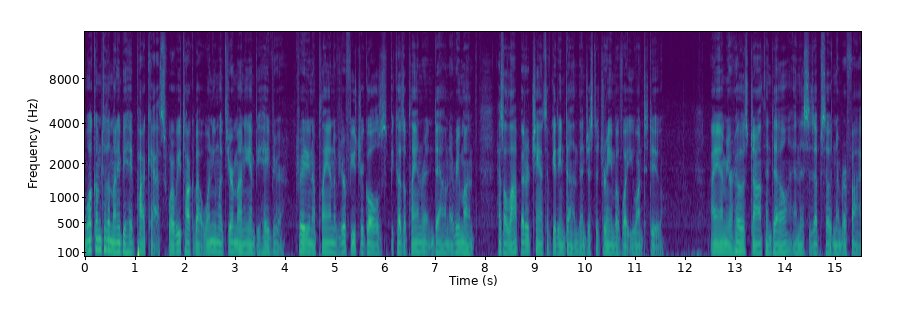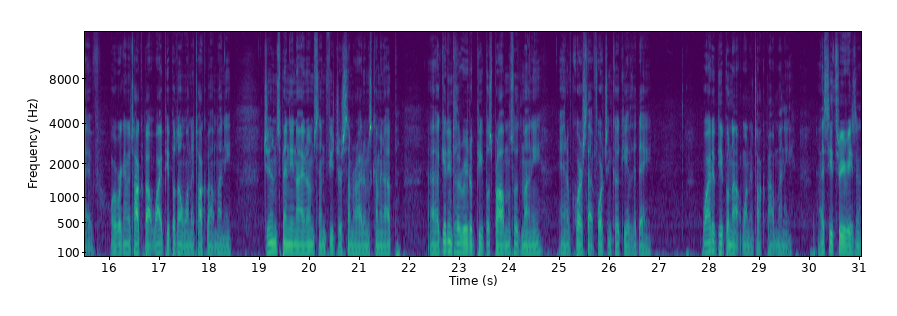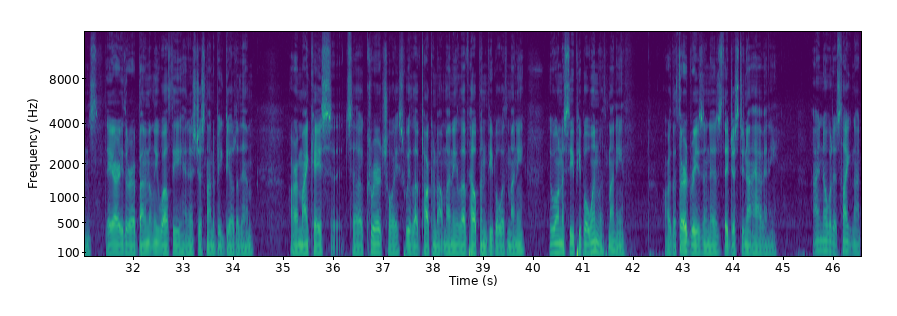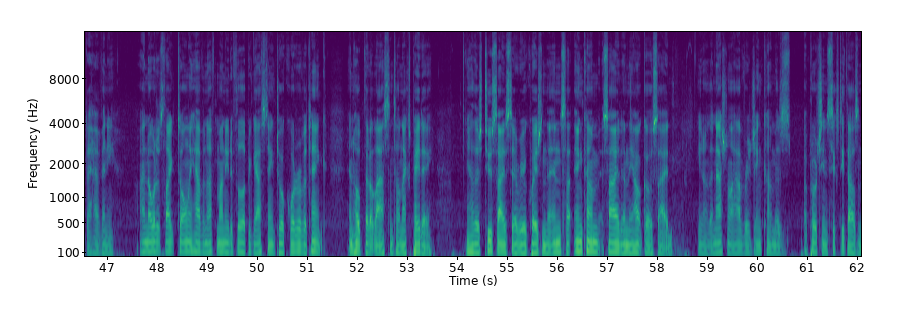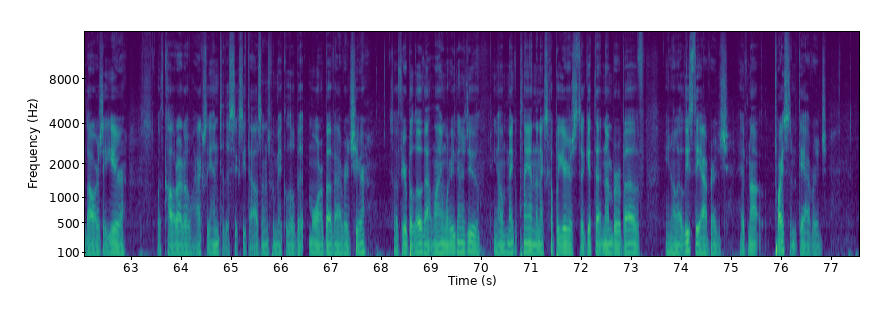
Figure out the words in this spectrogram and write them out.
Welcome to the Money Behave podcast, where we talk about winning with your money and behavior, creating a plan of your future goals because a plan written down every month has a lot better chance of getting done than just a dream of what you want to do. I am your host, Jonathan Dell, and this is episode number five, where we're going to talk about why people don't want to talk about money, June spending items and future summer items coming up, uh, getting to the root of people's problems with money, and of course, that fortune cookie of the day. Why do people not want to talk about money? I see three reasons. They are either abundantly wealthy and it's just not a big deal to them, or in my case, it's a career choice. We love talking about money, love helping people with money. We want to see people win with money. Or the third reason is they just do not have any. I know what it's like not to have any. I know what it's like to only have enough money to fill up your gas tank to a quarter of a tank and hope that it lasts until next payday. You know, there's two sides to every equation the in- income side and the outgo side. You know, the national average income is approaching $60,000 a year, with Colorado actually into the 60,000s. We make a little bit more above average here. So if you're below that line, what are you going to do? You know, make a plan the next couple years to get that number above, you know, at least the average, if not twice the average.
